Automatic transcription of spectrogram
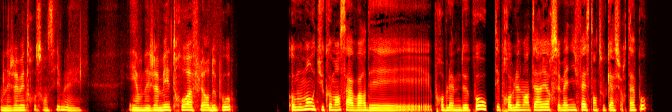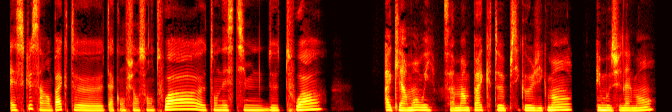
on n'est jamais trop sensible et, et on n'est jamais trop à fleur de peau. Au moment où tu commences à avoir des problèmes de peau, tes problèmes intérieurs se manifestent en tout cas sur ta peau. Est-ce que ça impacte ta confiance en toi, ton estime de toi? Ah clairement oui, ça m'impacte psychologiquement, émotionnellement.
